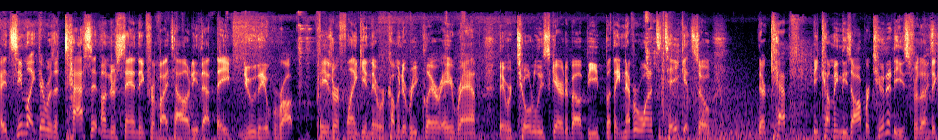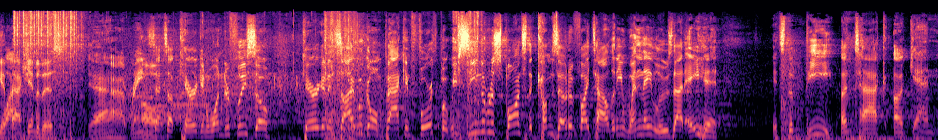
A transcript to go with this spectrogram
it seemed like there was a tacit understanding from Vitality that they knew they were up, were flanking, they were coming to reclear A ramp, they were totally scared about B, but they never wanted to take it. So there kept becoming these opportunities for them to get flash. back into this. Yeah, Rain Oh. sets up Karrigan wonderfully. So Karrigan and ZywOo going back and forth, but we've seen the response that comes out of Vitality when they lose that A hit. It's the B attack again.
